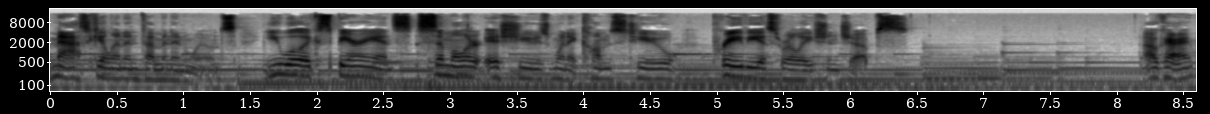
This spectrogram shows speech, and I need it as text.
masculine and feminine wounds. You will experience similar issues when it comes to previous relationships. Okay?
